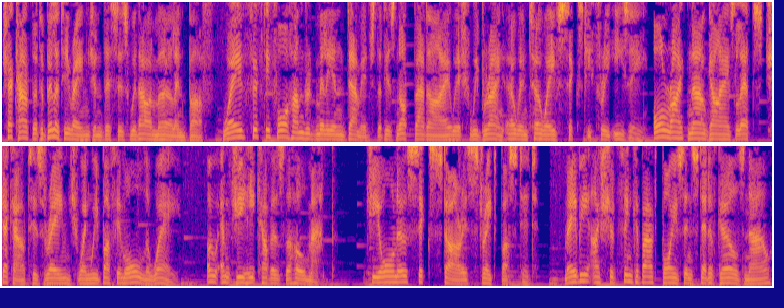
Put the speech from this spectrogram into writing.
Check out that ability range and this is with our Merlin buff. Wave 5400 million damage that is not bad I wish we brang a winter wave 63 easy. Alright now guys let's check out his range when we buff him all the way. OMG he covers the whole map. Giorno 6 star is straight busted. Maybe I should think about boys instead of girls now,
